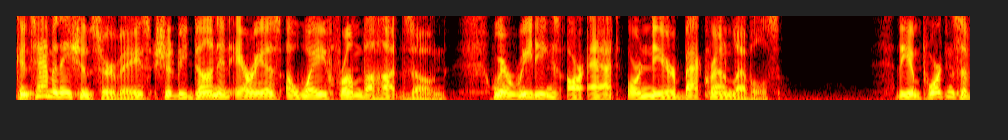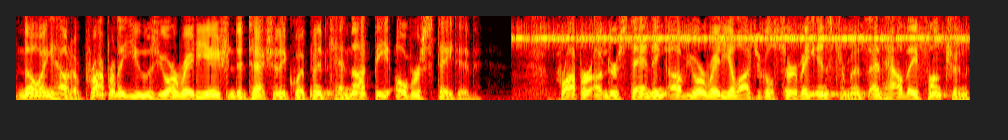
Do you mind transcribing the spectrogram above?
contamination surveys should be done in areas away from the hot zone, where readings are at or near background levels. The importance of knowing how to properly use your radiation detection equipment cannot be overstated. Proper understanding of your radiological survey instruments and how they function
